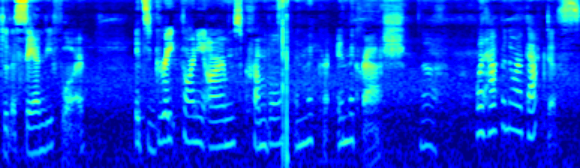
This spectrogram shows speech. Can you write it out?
to the sandy floor. Its great thorny arms crumble in the, in the crash. Oh. what happened to our cactus?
